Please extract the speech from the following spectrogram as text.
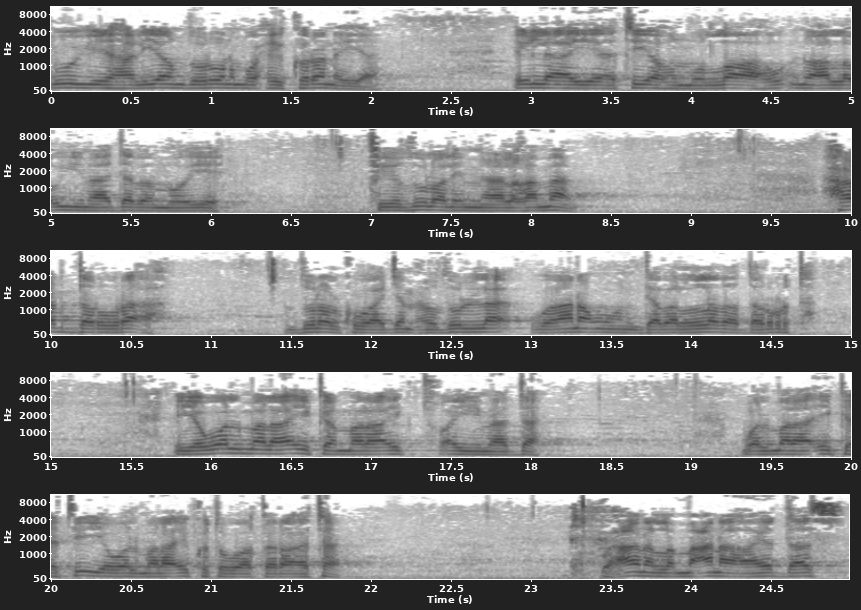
uu yihi hal yanduruuna waxay koranayaan? Ilaa an yaأtiyahum اllahu inuu alla u yimaadaba mooye. Fii dulali min alhamaam har daruuro ah. Dulalku waa jamcu dulla waana uun gabalada daruurta iyo wاlmalaa'ika malaa'igtu ay yimaadaan wاlmalaa'ikati iyo wاlmalaa'ikatu waa qiraa'ataan waxaana la macnaa aayaddaas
